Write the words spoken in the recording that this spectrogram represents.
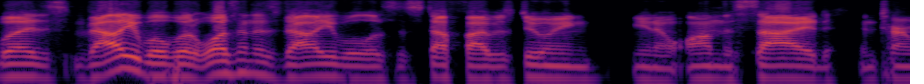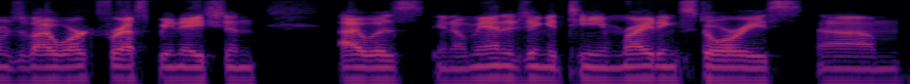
was valuable, but it wasn't as valuable as the stuff I was doing, you know, on the side in terms of I worked for SB Nation. I was, you know, managing a team, writing stories, um,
